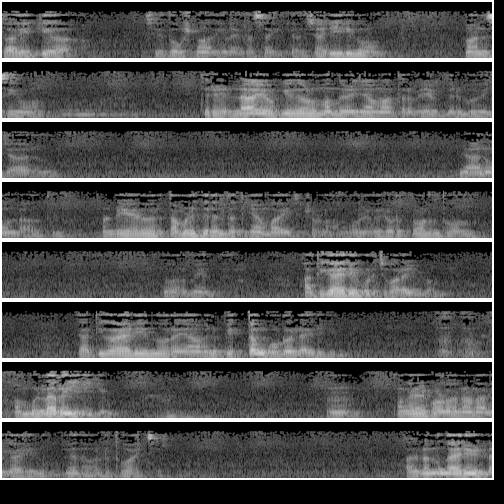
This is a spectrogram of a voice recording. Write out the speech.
സഹിക്കുക ശീതോഷ്ണാദികളെയൊക്കെ സഹിക്കുക. ശാരീരികവും മാനസികമാണ് ഇത്തരം എല്ലാ യോഗ്യതകളും വന്നു കഴിഞ്ഞാൽ മാത്രമേ ബ്രഹ്മവിചാരവും ഞാനും ഉണ്ടാകത്തുള്ളൂ. പണ്ട് ഏതോ ഒരു തമിഴ് ഗ്രന്ഥത്തിൽ ഞാൻ വായിച്ചിട്ടുള്ളതാണ്. ഒഴിവിലൊടുക്കമാണെന്ന് തോന്നുന്നു. ഓർമ്മയില്ല. അധികാരിയെ കുറിച്ച് പറയുമ്പം അധികാരി എന്ന് പറയാൻ അവന് പിത്തം കൂടുതലായിരിക്കും. അവൻ മിളറിയിരിക്കും ഉം. അങ്ങനെയൊക്കെ ഉള്ളവനാണ് അധികാരി എന്ന് ഏതോ എടുത്ത് വായിച്ചത്. അതിലൊന്നും കാര്യമില്ല.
